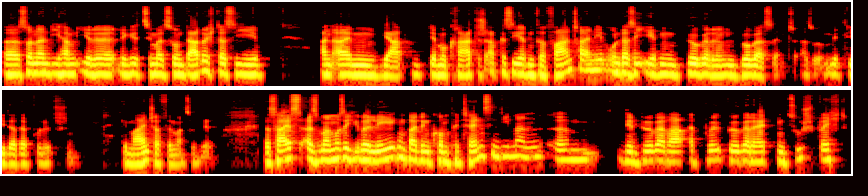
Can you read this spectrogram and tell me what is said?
äh, sondern die haben ihre Legitimation dadurch, dass sie an einem ja, demokratisch abgesicherten Verfahren teilnehmen und dass sie eben Bürgerinnen und Bürger sind, also Mitglieder der politischen Gemeinschaft, wenn man so will. Das heißt, also man muss sich überlegen, bei den Kompetenzen, die man ähm, den Bürgerra Bürgerräten zuspricht,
